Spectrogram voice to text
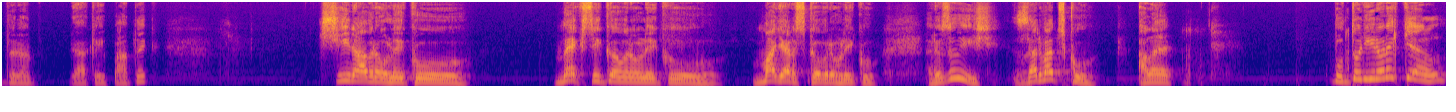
teda nějaký pátek, Čína v rohlíku, Mexiko v rohlíku, Maďarsko v rohlíku. Rozumíš? Za 20 ale on to nikdo nechtěl.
